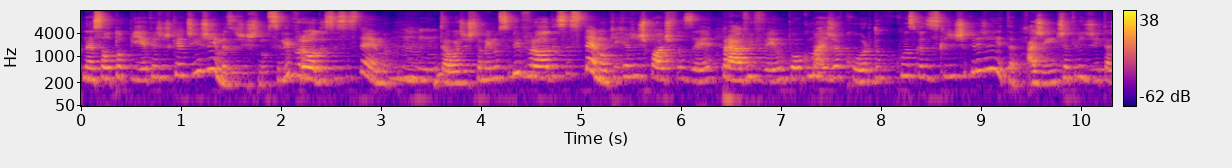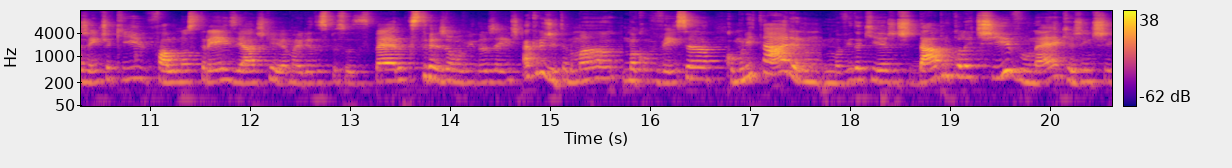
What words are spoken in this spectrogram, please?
nessa utopia que a gente quer atingir, mas a gente não se livrou desse sistema. Uhum. Então a gente também não se livrou desse sistema. O que, que a gente pode fazer pra viver um pouco mais de acordo com as coisas que a gente acredita? A gente acredita, a gente aqui, falo nós três e acho que a maioria das pessoas espero que estejam ouvindo a gente, acredita numa, numa convivência comunitária, num- numa vida que a gente dá pro coletivo, né? Que a gente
